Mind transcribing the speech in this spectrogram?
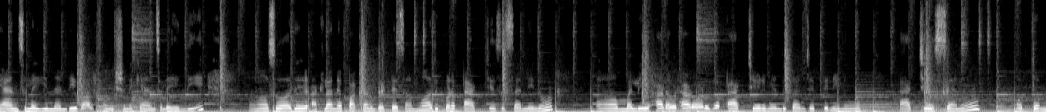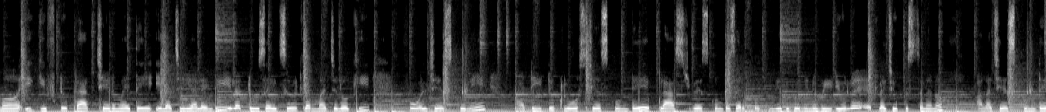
క్యాన్సిల్ అయ్యిందండి. వాళ్ళ ఫంక్షన్ క్యాన్సిల్ అయ్యింది. సో అదే అట్లానే పక్కన పెట్టేశాము. అది కూడా ప్యాక్ చేసేసాను నేను. మళ్ళీ హడవడి హడవడిగా ప్యాక్ చేయడం ఎందుకు అని చెప్పి నేను ప్యాక్ చేశాను మొత్తం ఈ గిఫ్ట్ ప్యాక్ చేయడం అయితే ఇలా చేయాలండి. ఇలా టూ సైడ్స్ ఇట్లా మధ్యలోకి ఫోల్డ్ చేసుకుని అటు ఇటు క్లోజ్ చేసుకుంటే ప్లాస్టర్ వేసుకుంటే సరిపోతుంది. ఇదిగో నేను వీడియోలో ఎట్లా చూపిస్తున్నానో అలా చేసుకుంటే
